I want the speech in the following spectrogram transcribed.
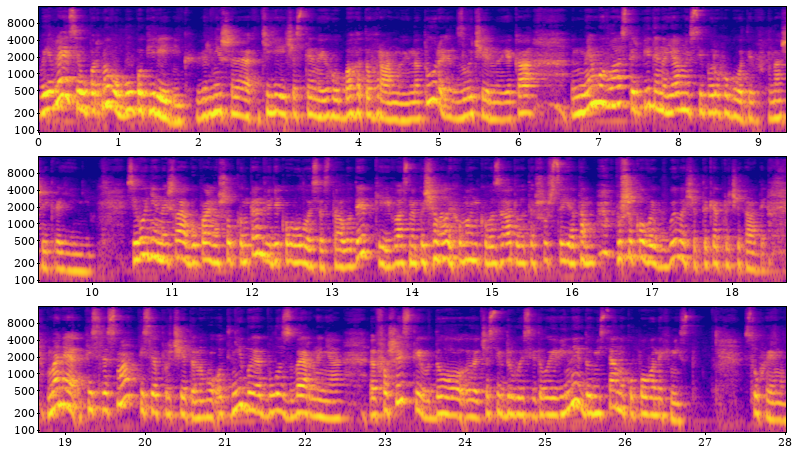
Виявляється, у Портнова був попередник, вірніше тієї частини його багатогранної натури, злочинної, яка не могла стерпіти наявності порохоботів в нашій країні. Сьогодні знайшла буквально шок-контент, від якого волосся стало дибки, і власне почала лихоманково згадувати, що ж це я там пошуково вбила, щоб таке прочитати. У мене після смак, після прочитаного, от ніби було звернення е, фашистів до е, часів Другої світової війни до містян окупованих міст. Слухаємо.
